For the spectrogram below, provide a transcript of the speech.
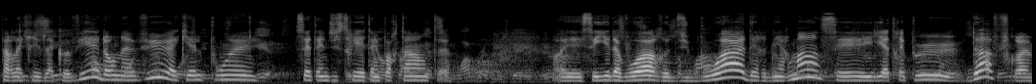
Par la crise de la COVID, on a vu à quel point cette industrie est importante. Essayé d'avoir du bois dernièrement, il y a très peu d'offres.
